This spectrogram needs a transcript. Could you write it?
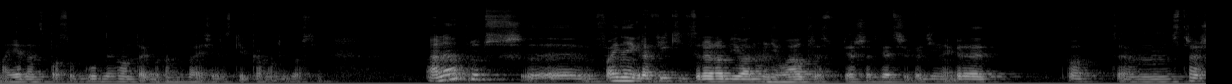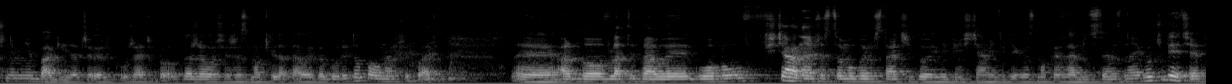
na jeden sposób główny wątek, bo tam zdaje się, że jest kilka możliwości. Ale oprócz e, fajnej grafiki, która robiła na mnie wow przez pierwsze 2-3 godziny gry, potem strasznie mnie bugi zaczęły wkurzać, bo zdarzało się, że smoki latały do góry dupą na przykład. E, Albo wlatywały głową w ścianę, przez co mogłem stać i gołymi pięściami takiego smoka zabić, stojąc na jego grzbiecie.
